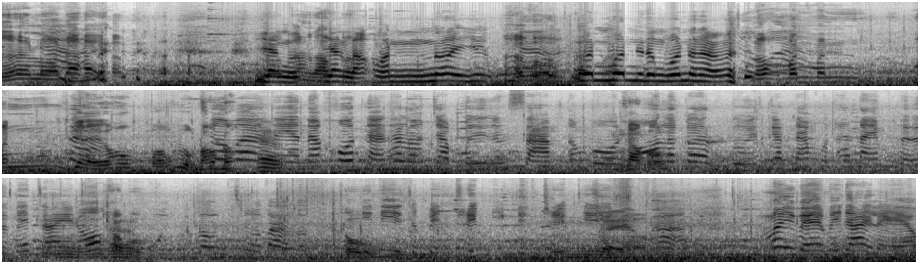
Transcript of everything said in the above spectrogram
อรอได้ครับ ยังต้อนรับ ยังละมันน้อยอยู่ครับผม วนวนอยู่ตรงวนนะครับ เนาะมันมันมันใหญ่กว่าบอกหลวงน้องเชื่อเนาะ ว่าในอนาคตนะถ้าเราจับมือกันสามตำบลครับผมเนาะแล้วก็โดยการนำของท่านนายอำเภอแม่ใจเนาะครับผมเราเชื่อว่าแบบโอ้ที่นี่จะเป็นทริปอีกหนึ่งทริปที่ใช่แบครับบว่าไม่แวะไม่ได้แล้ว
